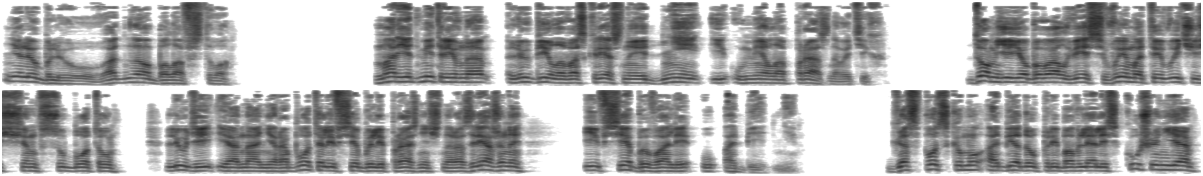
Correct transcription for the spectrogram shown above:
Не люблю, одно баловство. Марья Дмитриевна любила воскресные дни и умела праздновать их. Дом ее бывал весь вымыт и вычищен в субботу. Люди и она не работали, все были празднично разряжены, и все бывали у обедни. Господскому обеду прибавлялись кушанья,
